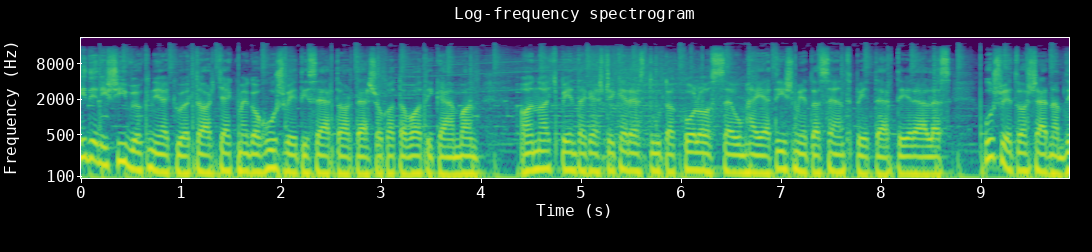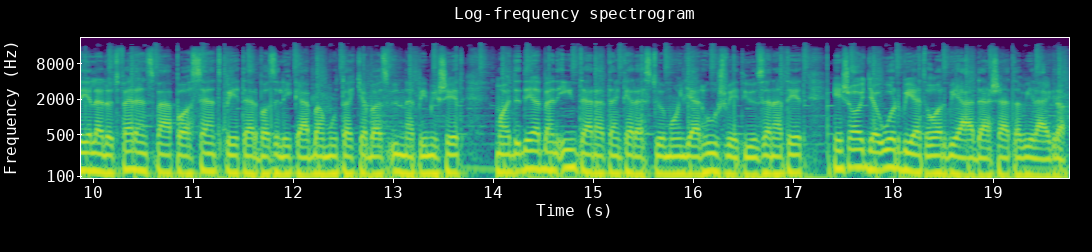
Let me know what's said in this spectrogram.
Idén is hívők nélkül tartják meg a húsvéti szertartásokat a Vatikánban. A nagy péntekesti keresztút a Kolosseum helyett ismét a Szent Péter téren lesz. Húsvét vasárnap délelőtt Ferenc pápa a Szent Péter bazilikában mutatja be az ünnepi misét, majd délben interneten keresztül mondja el húsvéti üzenetét, és adja Urbi Orbi áldását a világra.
